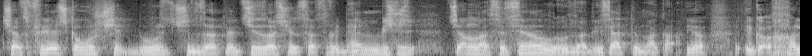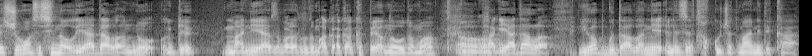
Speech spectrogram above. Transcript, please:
Сейчас флешка вуш вуш зат чизачи сасвид. Hem bir şey Canla сесинал хузад исаттын ака. Я, ига хали шумо сесинал ядала, ну ге мани я забарадылдым акапелна удыма. Хак ядала, ёб гудалани лезет хукуджет мани дека.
